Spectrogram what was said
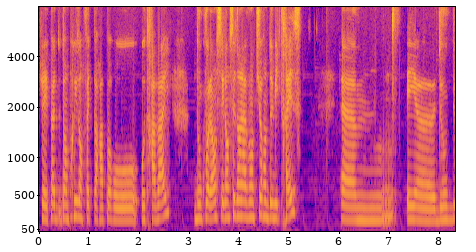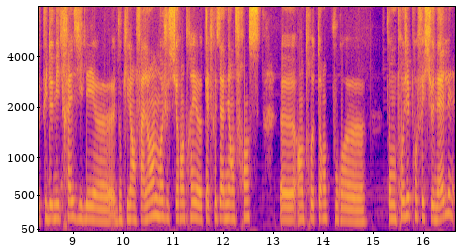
j'avais pas d'emprise en fait par rapport au, travail. Donc voilà, on s'est lancé dans l'aventure en 2013. Euh, et euh, donc depuis 2013, il est euh, donc il est en Finlande. Moi, je suis rentrée quelques années en France entre temps pour pour mon projet professionnel.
